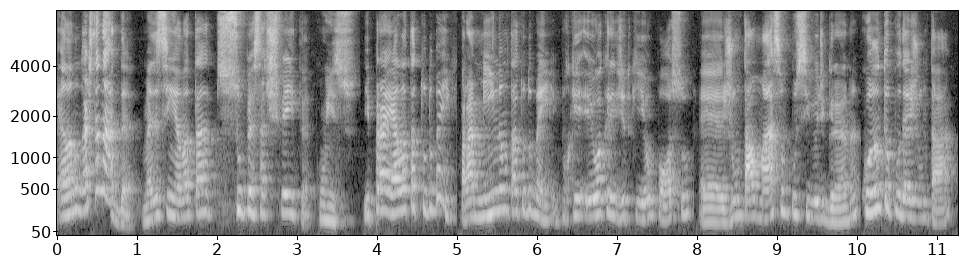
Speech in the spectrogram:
Ela não gasta nada, mas assim, ela tá super satisfeita com isso. E pra ela tá tudo bem. Pra mim não tá tudo bem, porque eu acredito que eu posso é, juntar o máximo possível de grana, quanto eu puder juntar,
